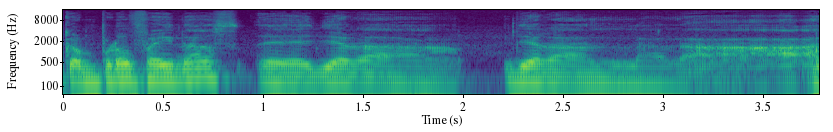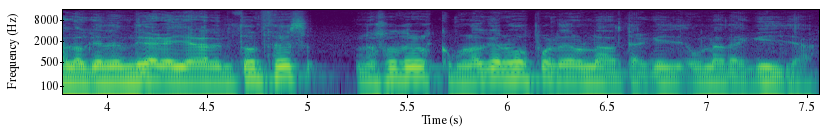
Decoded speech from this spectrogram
con prou feines eh, llega, llega a, la- la- a lo que tendría que llegar. Entonces, nosotros, como no queremos poner una taquilla, una taquilla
